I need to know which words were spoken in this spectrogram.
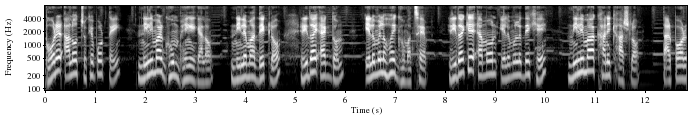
ভোরের আলো চোখে পড়তেই নীলিমার ঘুম ভেঙে গেল। নীলিমা দেখল হৃদয় একদম এলোমেলো হয়ে ঘুমাচ্ছে। হৃদয়কে এমন এলোমেলো দেখে নীলিমা খানিক হাসল। তারপর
